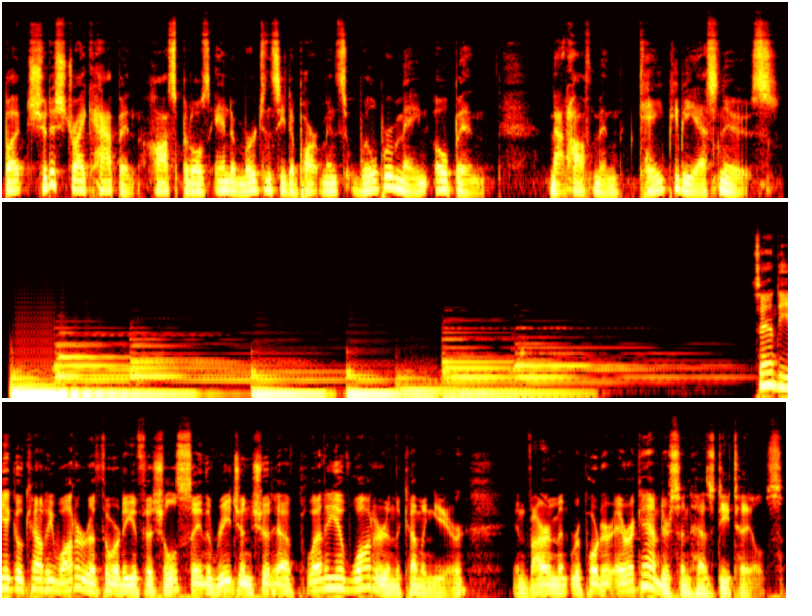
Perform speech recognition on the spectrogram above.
But should a strike happen, hospitals and emergency departments will remain open. Matt Hoffman, KPBS News. San Diego County Water Authority officials say the region should have plenty of water in the coming year. Environment reporter Eric Anderson has details.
